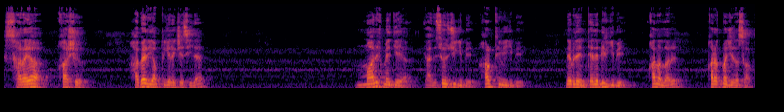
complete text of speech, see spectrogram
saraya karşı haber yaptığı gerekçesiyle muhalif medyaya yani Sözcü gibi, Halk TV gibi, ne bileyim Tele1 gibi kanalları karartma cezası aldı.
